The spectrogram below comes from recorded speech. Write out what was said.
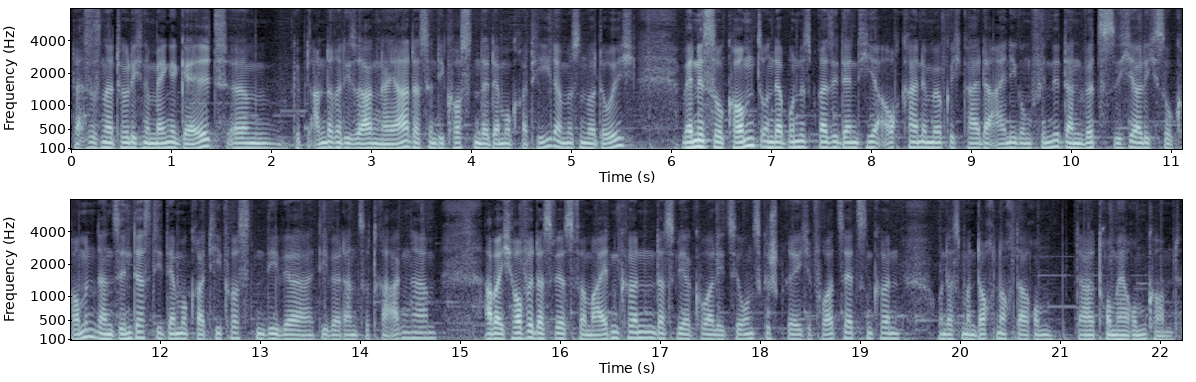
Das ist natürlich eine Menge Geld. Es ähm, gibt andere, die sagen, naja, das sind die Kosten der Demokratie, da müssen wir durch. Wenn es so kommt und der Bundespräsident hier auch keine Möglichkeit der Einigung findet, dann wird es sicherlich so kommen. Dann sind das die Demokratiekosten, die wir, die wir dann zu tragen haben. Aber ich hoffe, dass wir es vermeiden können, dass wir Koalitionsgespräche fortsetzen können und dass man doch noch darum, darum herumkommt.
